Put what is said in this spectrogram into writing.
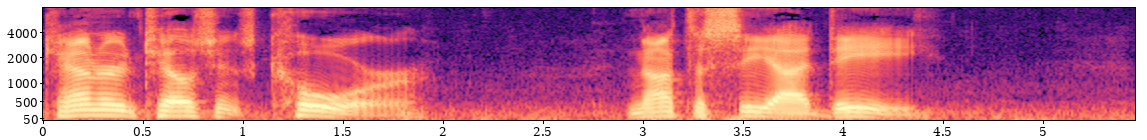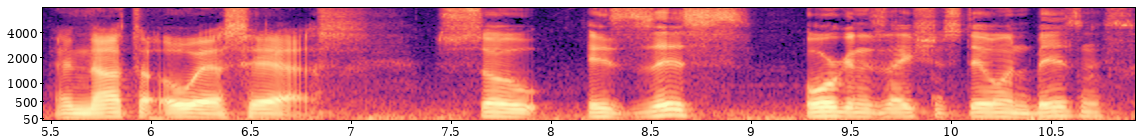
counterintelligence corps, not the CID, and not the OSS. So is this organization still in business?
